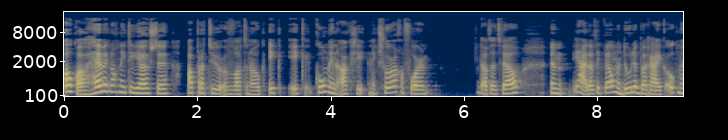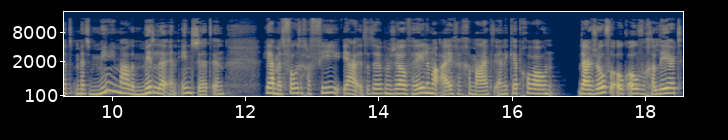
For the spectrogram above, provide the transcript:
ook al heb ik nog niet de juiste apparatuur of wat dan ook. Ik, ik kom in actie en ik zorg ervoor dat het wel, um, ja, dat ik wel mijn doelen bereik, ook met, met minimale middelen en inzet. En ja, met fotografie, ja, dat heb ik mezelf helemaal eigen gemaakt. En ik heb gewoon daar zoveel ook over geleerd.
